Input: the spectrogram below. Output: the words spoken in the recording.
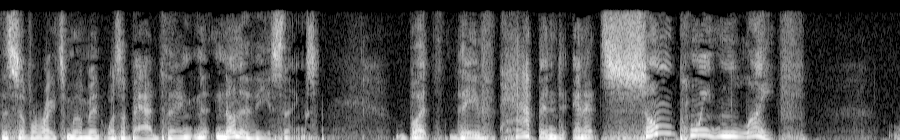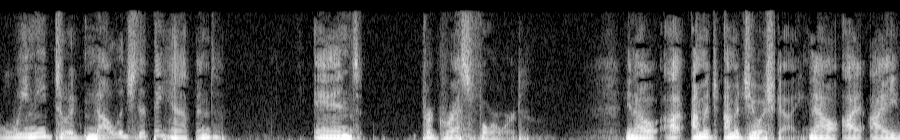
the civil rights movement was a bad thing. N- none of these things, but they've happened, and at some point in life, we need to acknowledge that they happened and progress forward. You know, I, am a I'm a Jewish guy. Now, I I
